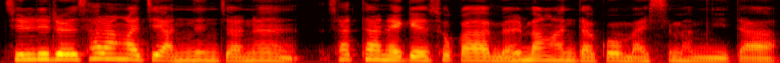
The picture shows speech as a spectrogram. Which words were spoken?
진리를 사랑하지 않는 자는 사탄에게 속아 멸망한다고 말씀합니다.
